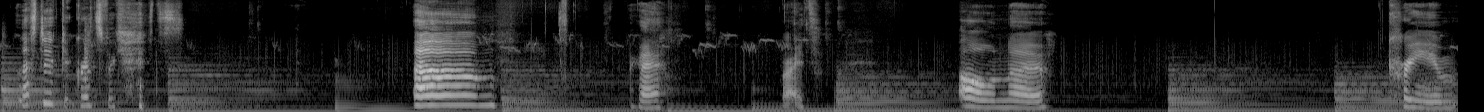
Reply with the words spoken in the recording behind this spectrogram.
Let's do get grids for kids. Um. Okay. Right. Oh no. cream,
